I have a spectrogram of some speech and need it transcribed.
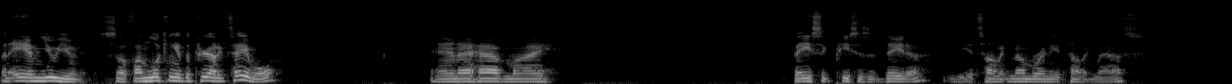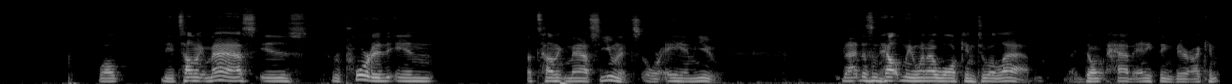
an AMU unit? So if I'm looking at the periodic table and I have my basic pieces of data, the atomic number and the atomic mass, well, the atomic mass is reported in atomic mass units or AMU. That doesn't help me when I walk into a lab. I don't have anything there I can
